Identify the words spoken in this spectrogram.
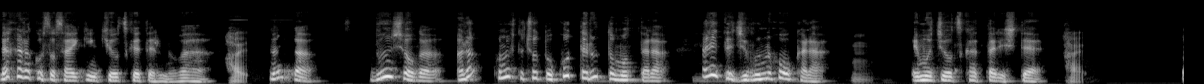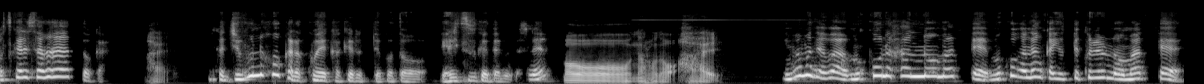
だからこそ最近気をつけてるのは、はい。なんか文章が、あら、この人ちょっと怒ってると思ったら、うんあえて自分の方からうん。絵文字を使ったりして、はい。お疲れ様とか、はい。なんか自分の方から声かけるっていうことをやり続けてるんですね。おー、なるほど。はい。今までは向こうの反応を待って、向こうが何か言ってくれるのを待って、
